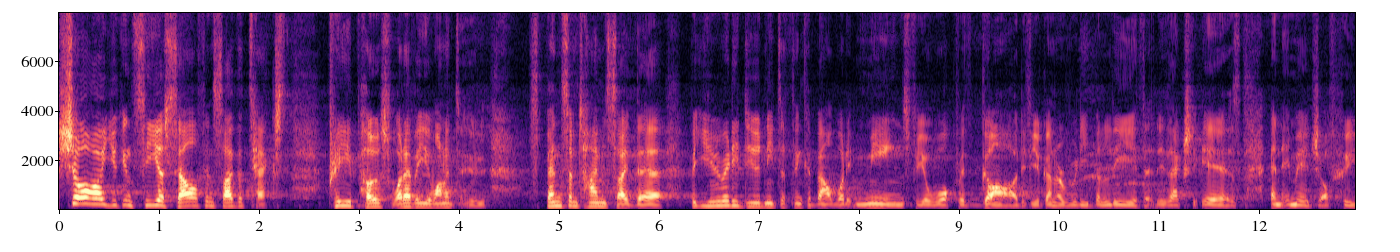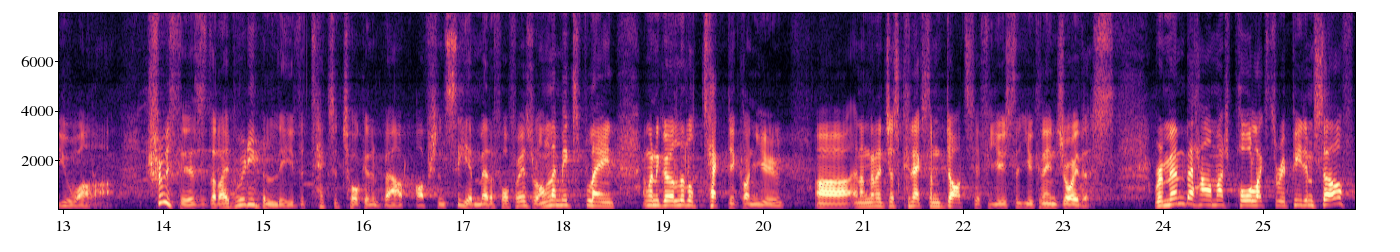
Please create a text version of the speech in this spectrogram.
Sure, you can see yourself inside the text, pre, post, whatever you want to do. Spend some time inside there, but you really do need to think about what it means for your walk with God if you're going to really believe that it actually is an image of who you are. Truth is, is that I really believe the text is talking about option C, a metaphor for Israel. And let me explain. I'm going to go a little technic on you, uh, and I'm going to just connect some dots here for you so that you can enjoy this. Remember how much Paul likes to repeat himself?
